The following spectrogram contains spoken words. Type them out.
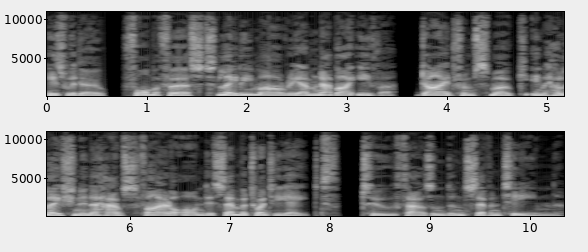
His widow, former First Lady Mariam Nabiyeva, died from smoke inhalation in a house fire on December 28, 2017.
